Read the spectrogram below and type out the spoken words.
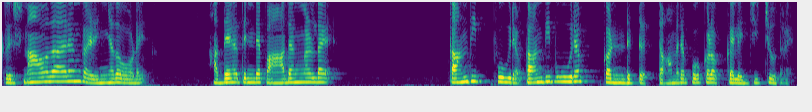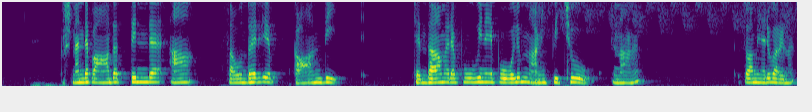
കൃഷ്ണാവതാരം കഴിഞ്ഞതോടെ അദ്ദേഹത്തിന്റെ പാദങ്ങളുടെ കാന്തിപൂരം കാന്തിപൂരം കണ്ടിട്ട് താമരപ്പൂക്കളൊക്കെ ലജ്ജിച്ചു അത്രേ. കൃഷ്ണന്റെ പാദത്തിന്റെ ആ സൗന്ദര്യം കാന്തി ചെന്താമരപ്പൂവിനെ പോലും നാണിപ്പിച്ചു എന്നാണ് സ്വാമിയാർ പറയുന്നത്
